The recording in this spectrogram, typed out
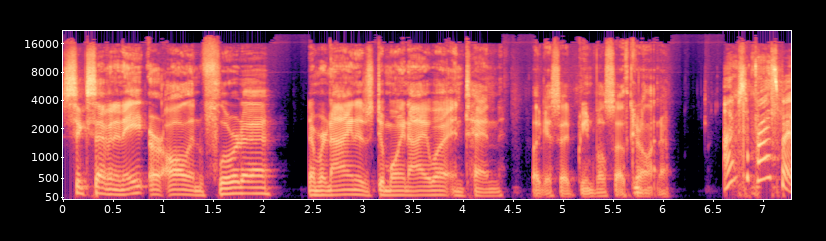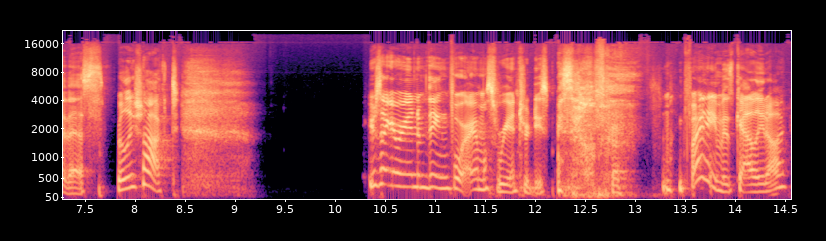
Six, seven, and eight are all in Florida. Number nine is Des Moines, Iowa. And 10, like I said, Greenville, South Carolina. I'm surprised by this. Really shocked. Your second random thing for I almost reintroduced myself. like, my name is Callie Dog.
